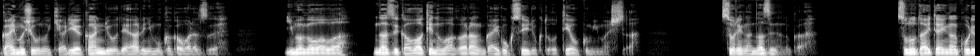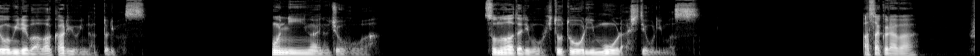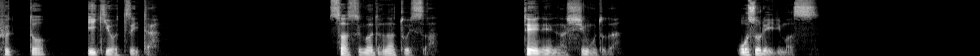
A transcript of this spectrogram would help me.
外務省のキャリア官僚であるにもかかわらず、今川はなぜかわけのわからん外国勢力と手を組みました。それがなぜなのか、その大体がこれを見ればわかるようになっております。本人以外の情報は、そのあたりも一通り網羅しております。朝倉は、ふっと息をついた。さすがだな、トシさん。丁寧な仕事だ。恐れ入ります。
